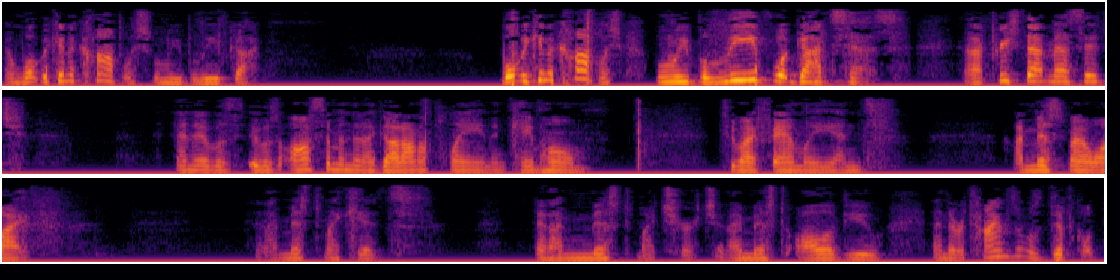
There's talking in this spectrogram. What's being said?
and what we can accomplish when we believe God. What we can accomplish when we believe what God says. And I preached that message and it was it was awesome. And then I got on a plane and came home to my family, and I missed my wife, and I missed my kids, and I missed my church, and I missed all of you. And there were times it was difficult.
